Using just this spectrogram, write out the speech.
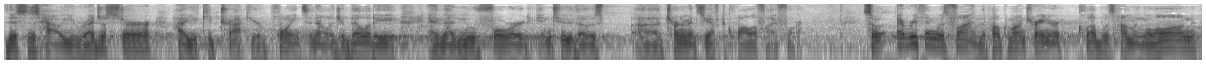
This is how you register, how you keep track of your points and eligibility, and then move forward into those uh, tournaments you have to qualify for. So everything was fine. The Pokemon Trainer Club was humming along,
